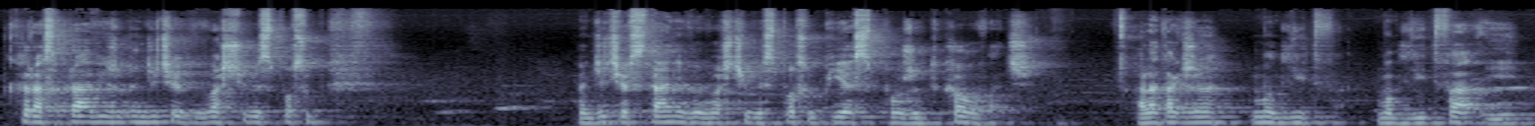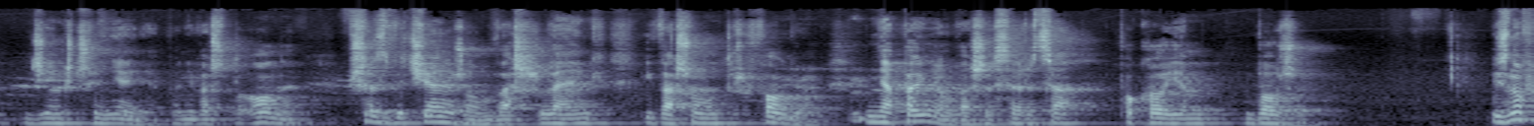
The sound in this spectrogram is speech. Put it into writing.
która sprawi, że będziecie w właściwy sposób będziecie w stanie we właściwy sposób je spożytkować, ale także modlitwa. Modlitwa i dziękczynienie, ponieważ to one przezwyciężą wasz lęk i waszą trwogę napełnią wasze serca pokojem Bożym. I znów,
